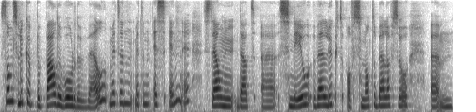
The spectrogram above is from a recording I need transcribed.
Soms lukken bepaalde woorden wel met een, met een SN. Hè. Stel nu dat uh, sneeuw wel lukt, of snottebel of zo. Um,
